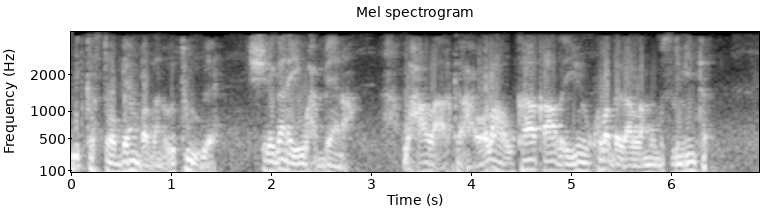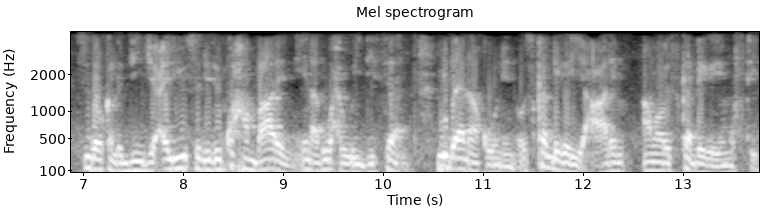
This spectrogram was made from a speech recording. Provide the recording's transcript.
Mid kastoo been badan oo tuuga sheeganaya wax beena. Waxaa la arkaa xoolaha uu kaa qaadayo inuu kula dagaalamo muslimiinta. Sidoo kale diin jacayl yuusan idinku xambaarin inaad wax weydiisaan mid aan aqoonin oo iska dhigaya caalim ama iska dhigaya mufti.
